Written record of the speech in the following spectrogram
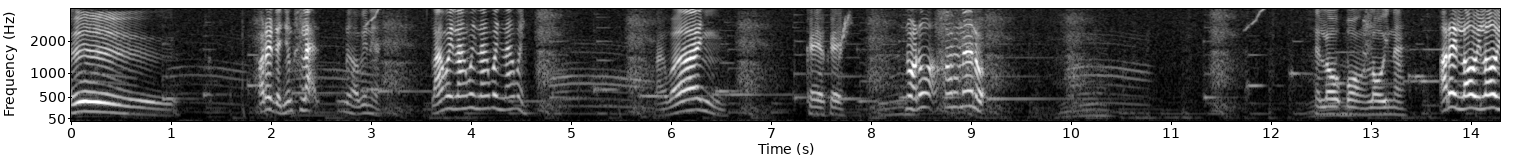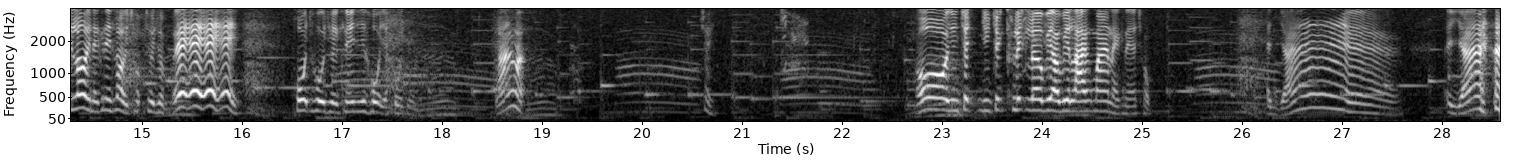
អឺអត់ទេតែខ្ញុំធ្លាក់នៅវានេះឡើងវិញឡើងវិញឡើងវិញឡើងវិញឡើងវិញអូខេអូខេនោះនោះហត់ណាស់នោះ Hello បងលយណាអត់ទេលយលយលយនៅគ្នាលយឈប់ឈប់ឈប់អេអេអេអេហូចហូចជួយគ្នាហូចហូចឡើងមកចុយអូយើងចុចយើងចុច click លើវាឲ្យវាឡើងបានណាគ្នាឈប់ អាយ៉ាអាយ៉ា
